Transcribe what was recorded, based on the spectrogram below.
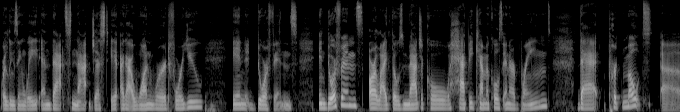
or losing weight, and that's not just it. I got one word for you endorphins. Endorphins are like those magical, happy chemicals in our brains that promote uh,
